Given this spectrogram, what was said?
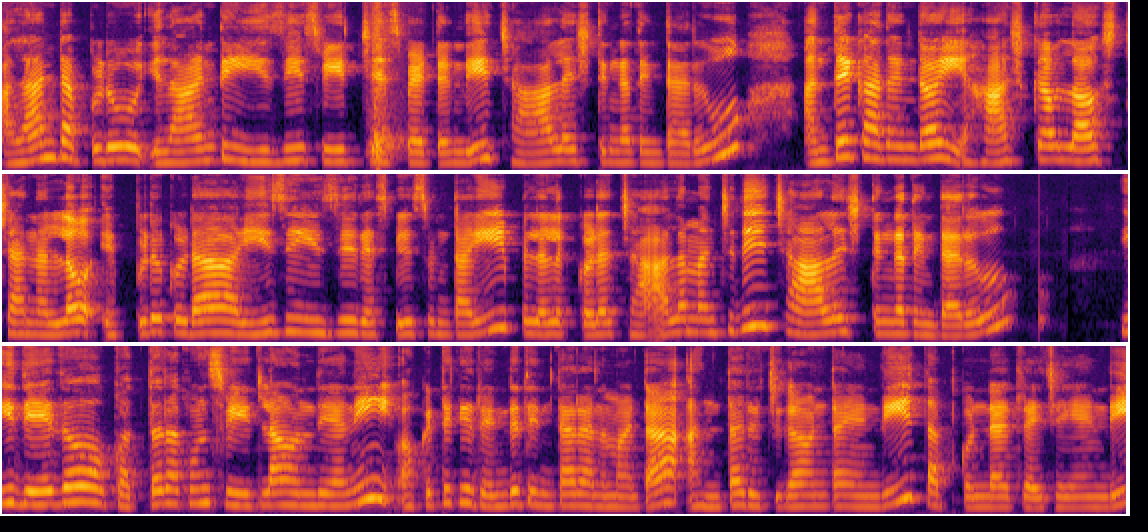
అలాంటప్పుడు ఇలాంటి ఈజీ స్వీట్ చేసి పెట్టండి చాలా ఇష్టంగా తింటారు. అంతేకాదండి ఈ హాష్కా వ్లాగ్స్ ఛానల్లో ఎప్పుడు కూడా ఈజీ ఈజీ రెసిపీస్ ఉంటాయి పిల్లలకు కూడా చాలా మంచిది చాలా ఇష్టంగా తింటారు. ఇదేదో కొత్త రకం స్వీట్లా ఉంది అని ఒకటికి రెండు తింటారనమాట అంత రుచిగా ఉంటాయండి. తప్పకుండా ట్రై చేయండి.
